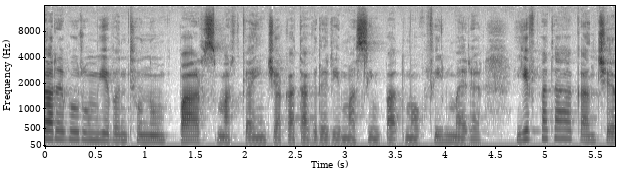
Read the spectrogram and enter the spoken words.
կարևորում եւ ընդունում པարս մարդկային ճակատագրերի մասին պատմող ֆիլմերը, եւ պատահական չէ,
